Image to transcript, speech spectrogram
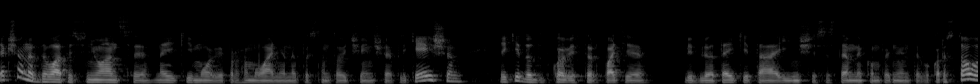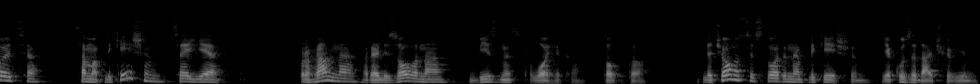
Якщо не вдаватись в нюанси, на якій мові програмування написано той чи інший application, які додаткові third-party бібліотеки та інші системні компоненти використовуються, сам application – це є програмна реалізована бізнес-логіка. Тобто, для чого це створений application, яку задачу він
